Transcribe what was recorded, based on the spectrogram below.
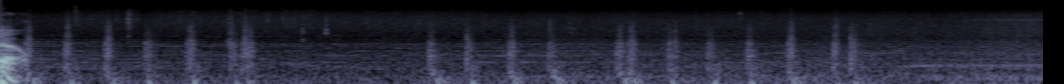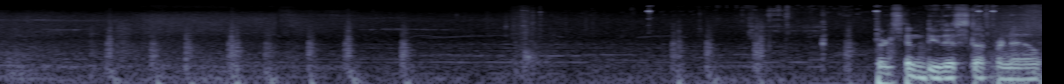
So. We're just gonna do this stuff for now.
